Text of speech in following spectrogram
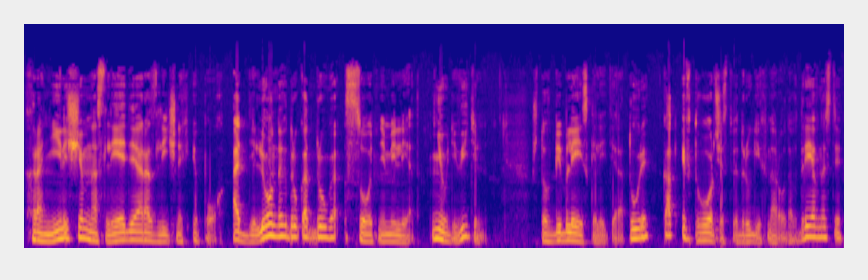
хранилищем наследия различных эпох, отделенных друг от друга сотнями лет. Неудивительно, что в библейской литературе, как и в творчестве других народов древности,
